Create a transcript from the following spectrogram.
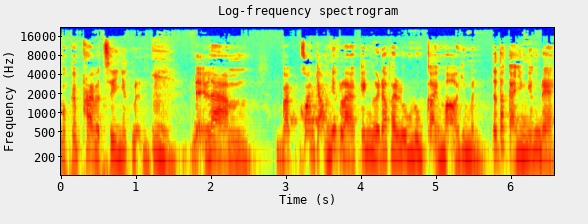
một cái privacy nhất định ừ. để làm và quan trọng nhất là cái người đó phải luôn luôn cởi mở với mình. Tới tất cả những vấn đề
